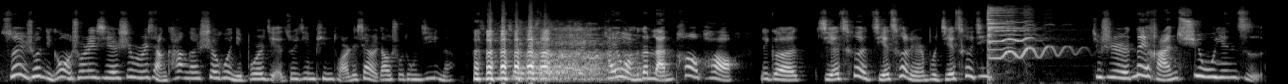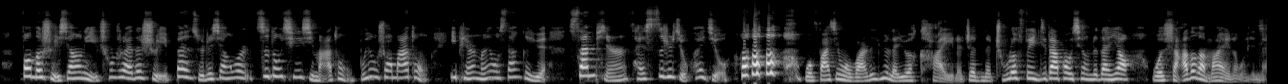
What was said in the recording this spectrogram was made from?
所以说，你跟我说这些，是不是想看看社会你波儿姐最近拼团的下水道疏通剂呢？还有我们的蓝泡泡那个洁厕洁厕灵，不是洁厕剂，就是内含去污因子，放到水箱里冲出来的水伴随着香味，自动清洗马桶，不用刷马桶，一瓶能用三个月，三瓶才四十九块九。我发现我玩的越来越开了，真的，除了飞机、大炮、枪支弹药，我啥都敢卖了。我现在。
